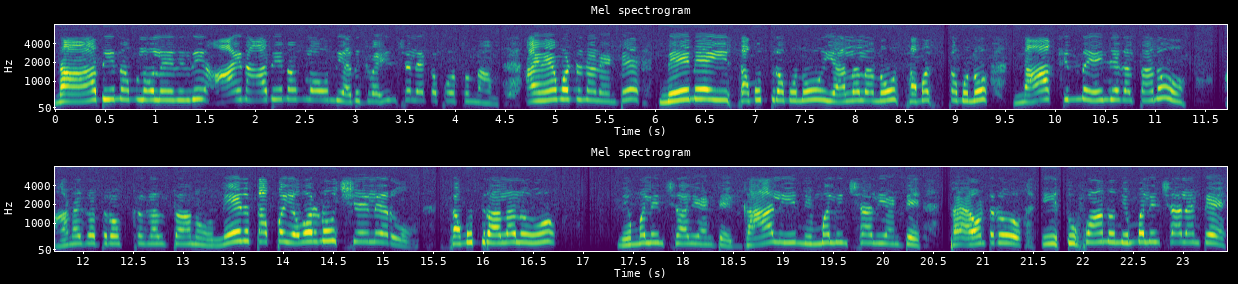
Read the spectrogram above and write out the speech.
నా ఆధీనంలో లేనిది ఆయన ఆధీనంలో ఉంది. అది గ్రహించలేకపోతున్నాం. ఆయన ఏమంటున్నాడంటే నేనే ఈ సముద్రమును ఈ అలలను సమస్తమును నా కింద ఏం చేయగలుగుతాను? అనగతరొక్కగలుగుతాను నేను తప్ప ఎవరునూ చేయలేరు. సముద్ర అలలు నిమ్మలించాలి అంటే గాలి నిమ్మలించాలి అంటే ఏమంటారు ఈ తుఫాను నిమ్మలించాలంటే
